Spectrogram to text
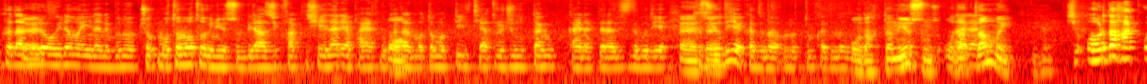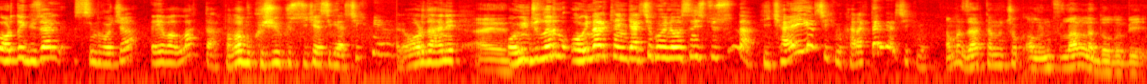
bu kadar Evet. böyle oynamayın hani bunu çok motomot oynuyorsun birazcık farklı şeyler yap hayat bu O- kadar motomot değil tiyatroculuktan kaynaklı herhalde siz de bu diye Evet, kızıyordu ya kadına unuttum kadına. odaklanıyorsunuz. Odaklanmayın. Şimdi orada hak orada güzelsin hoca eyvallah da baba bu kış uykusu hikayesi gerçek mi ya? Yani orada hani Aynen. oyuncuların oynarken gerçek oynamasını istiyorsun da hikaye gerçek mi? Karakter gerçek mi? Ama zaten o çok alıntılarla dolu bir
